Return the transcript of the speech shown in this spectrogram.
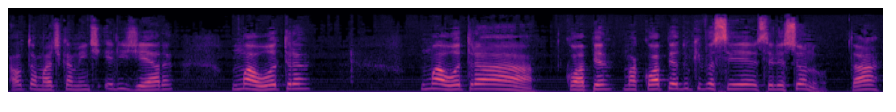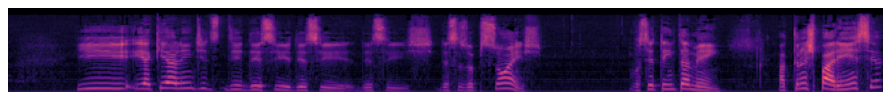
automaticamente ele gera uma outra uma outra cópia, uma cópia do que você selecionou, tá? E, e aqui além de, de, desse, desse, desses, dessas opções, você tem também a transparência,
